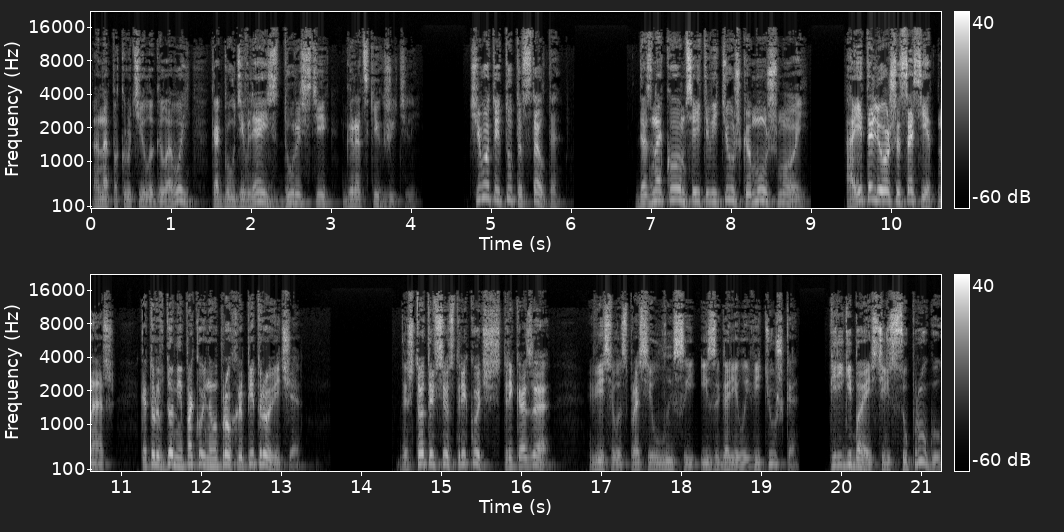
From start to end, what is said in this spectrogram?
Она покрутила головой, как бы удивляясь дурости городских жителей. «Чего ты тут встал-то?» «Да знакомься, это Витюшка, муж мой. А это Леша, сосед наш, который в доме покойного Прохора Петровича. Да что ты все стрекочешь, стрекоза? весело спросил лысый и загорелый Витюшка, перегибаясь через супругу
